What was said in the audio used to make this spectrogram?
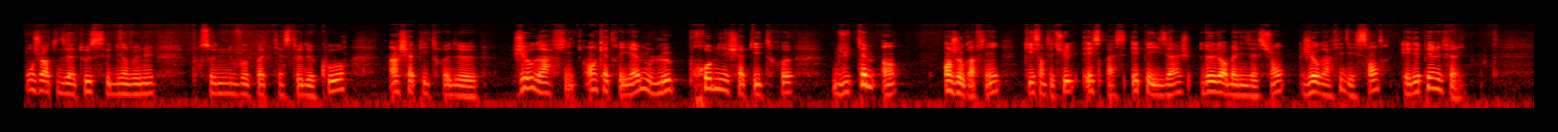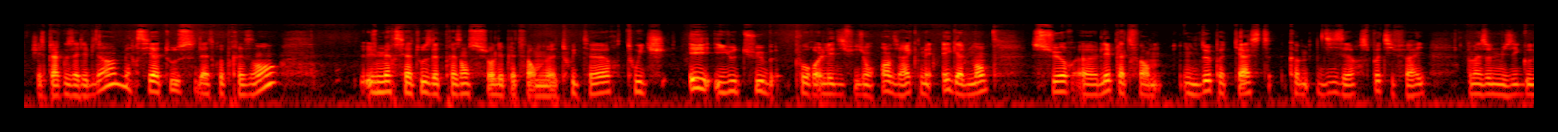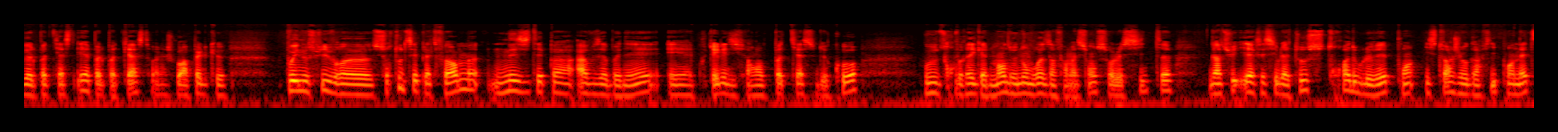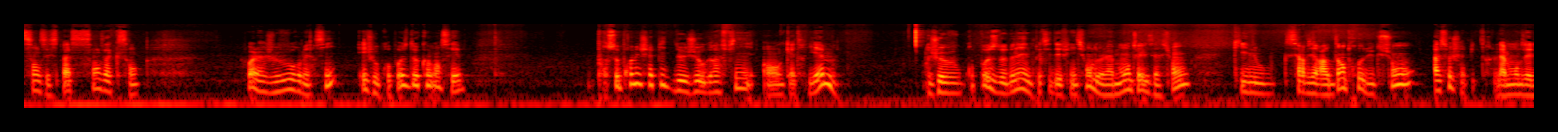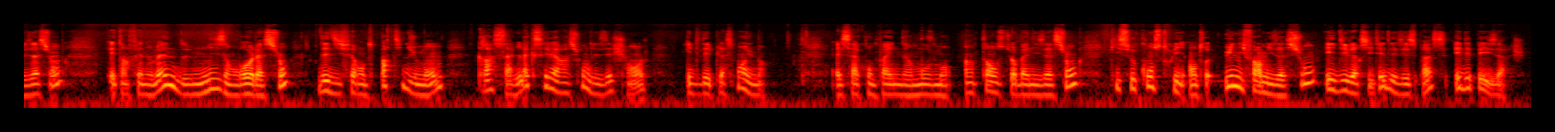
Bonjour à toutes et à tous et bienvenue pour ce nouveau podcast de cours, un chapitre de géographie en quatrième, le premier chapitre du thème 1 en géographie qui s'intitule Espace et paysages de l'urbanisation, géographie des centres et des périphéries. J'espère que vous allez bien, merci à tous d'être présents, merci à tous d'être présents sur les plateformes Twitter, Twitch et YouTube pour les diffusions en direct, mais également sur euh, les plateformes de podcast comme Deezer, Spotify, Amazon Music, Google Podcast et Apple Podcast. Voilà, je vous rappelle que vous pouvez nous suivre euh, sur toutes ces plateformes. N'hésitez pas à vous abonner et à écouter les différents podcasts de cours. Vous trouverez également de nombreuses informations sur le site gratuit et accessible à tous www.histoiregéographie.net sans espace, sans accent. Voilà, je vous remercie et je vous propose de commencer. Pour ce premier chapitre de géographie en quatrième, je vous propose de donner une petite définition de la mondialisation qui nous servira d'introduction à ce chapitre. La mondialisation est un phénomène de mise en relation des différentes parties du monde grâce à l'accélération des échanges et des déplacements humains. Elle s'accompagne d'un mouvement intense d'urbanisation qui se construit entre uniformisation et diversité des espaces et des paysages.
